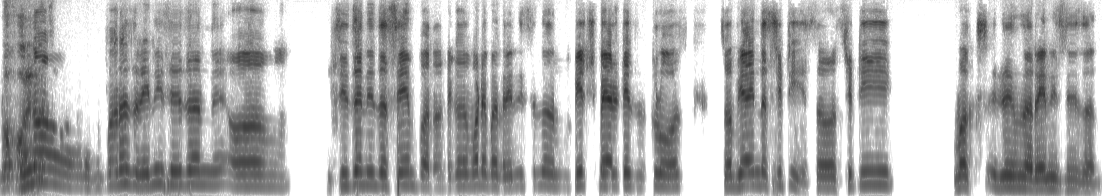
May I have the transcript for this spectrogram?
no foreigners. No, for us, rainy season, um, season is the same for us because whatever rainy season, beach belt is closed. So we are in the city. So city works in the rainy season.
